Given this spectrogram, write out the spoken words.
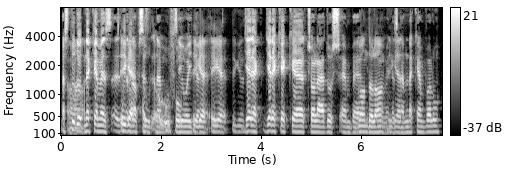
azt a, tudod, nekem ez, ez igen, abszolút ez nem UFO, opció, igen, igen, igen, igen. Gyerek, gyerekekkel, családos ember, Gondolom, tudom, igen. ez nem nekem való.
